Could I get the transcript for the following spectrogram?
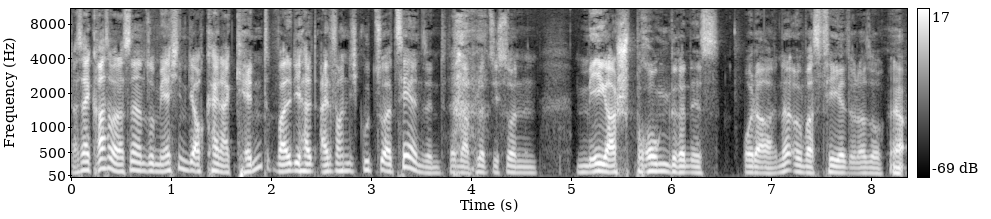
Das ist ja krass, aber das sind dann so Märchen, die auch keiner kennt, weil die halt einfach nicht gut zu erzählen sind, wenn da plötzlich so ein Megasprung drin ist oder ne, irgendwas fehlt oder so. Ja.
